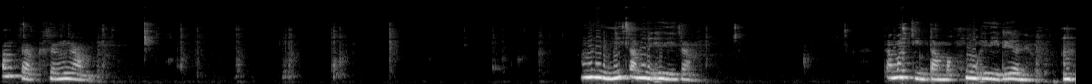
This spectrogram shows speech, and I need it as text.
ต้องจากเชียงงำ อืมนี่จำนี่อีหลีจ้ะต้องมากินตำบักฮุ่งอีหลีดือนเนี่ยอืม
